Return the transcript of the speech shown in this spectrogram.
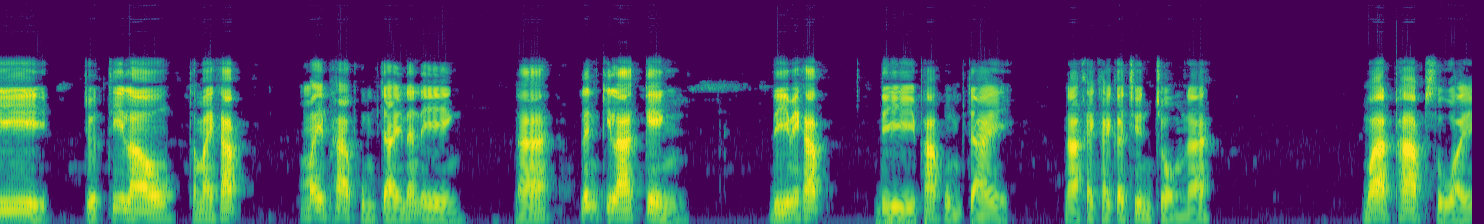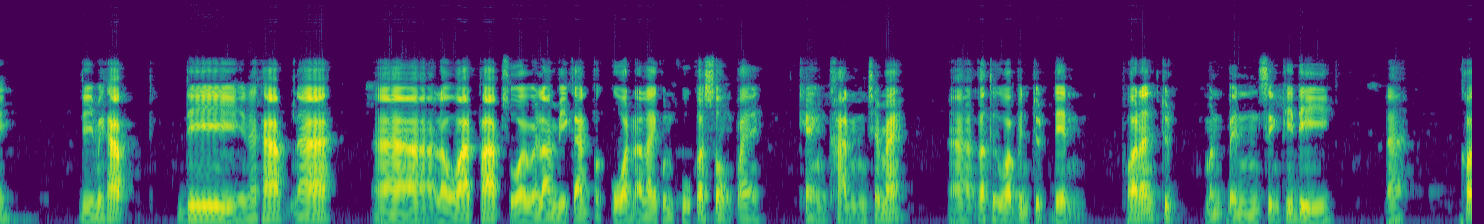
ดี จุดที่เราทำไมครับ ไม่ภาคภูมิใจนั่นเองนะเล่นกีฬาเก่ง ดีไหมครับ ดีภาคภูมิใจนะใครๆก็ชื่นชมนะ วาดภาพสวย ดีไหมครับ ดีนะครับนะ อ่าเราวาดภาพสวยเวลามีการประกวดอะไรคุณครูก็ส่งไปแข่งขันใช่ไหมอ่าก็ถือว่าเป็นจุดเด่น เพราะนั้นจุดมันเป็นสิ่งที่ดีนะข้อ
